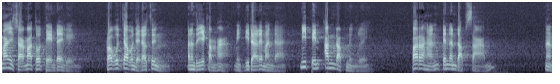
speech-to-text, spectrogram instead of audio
ไม่สามารถทดแทนได้เลย เพราะพระเจ้าบัญญัติแล้วซึ่งอนันตริยกรรมห้านี่บิดาได้มารดา นี่เป็นอันดับหนึ่งเลย พระอรหันต์เป็นอันดับสามนั่น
